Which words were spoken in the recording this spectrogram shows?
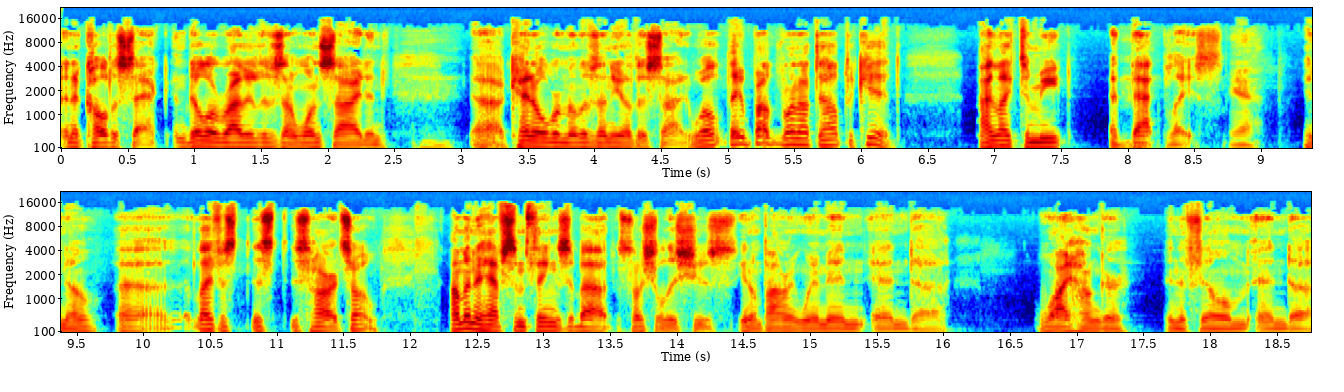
in a cul-de-sac, and Bill O'Reilly lives on one side, and mm-hmm. Uh, Ken Olbermann lives on the other side. Well, they probably run out to help the kid. I like to meet at that place. Yeah. You know, uh, life is, is is hard, so I'm going to have some things about social issues, you know, empowering women and uh, WhyHunger in the film, and uh,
